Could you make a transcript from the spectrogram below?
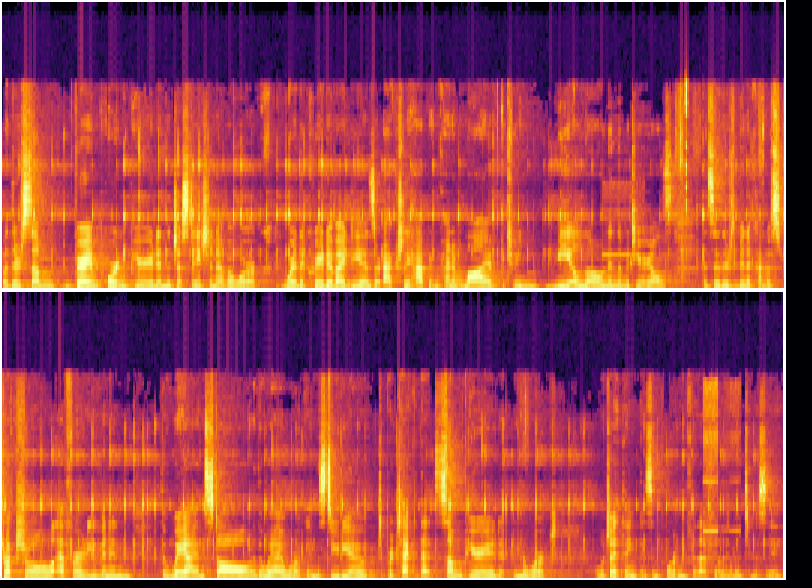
But there's some very important period in the gestation of a work where the creative ideas are actually happening kind of live between me alone and the materials. And so there's been a kind of structural effort even in the way I install or the way I work in the studio to protect that some period in the work, which I think is important for that feeling of intimacy.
